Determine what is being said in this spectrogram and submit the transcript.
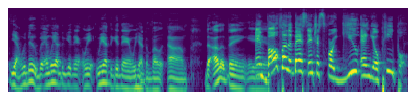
Yeah, we do, but and we have to get there. We we have to get there, and we have to vote. Um, the other thing is, And vote for the best interest for you and your people.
